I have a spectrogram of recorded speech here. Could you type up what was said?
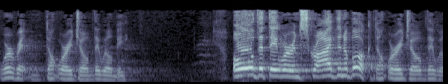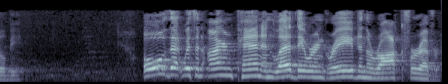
were written. Don't worry, Job, they will be. Oh, that they were inscribed in a book. Don't worry, Job, they will be. Oh, that with an iron pen and lead they were engraved in the rock forever.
